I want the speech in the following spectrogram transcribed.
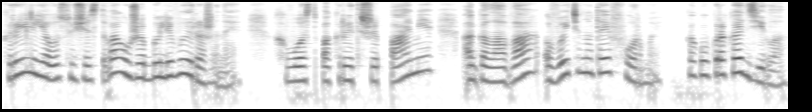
Крылья у существа уже были выражены, хвост покрыт шипами, а голова вытянутой формы, как у крокодила.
